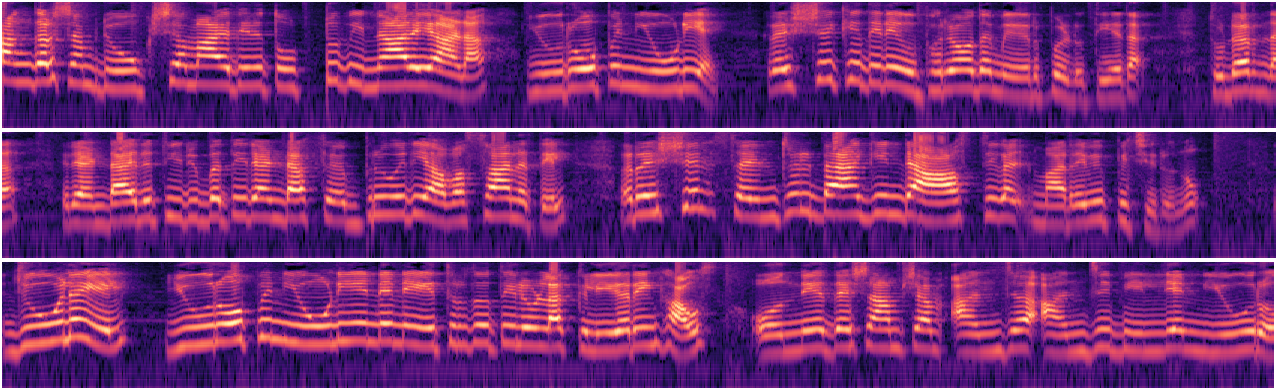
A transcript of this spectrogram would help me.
സംഘർഷം രൂക്ഷമായതിന് തൊട്ടു പിന്നാലെയാണ് യൂറോപ്യൻ യൂണിയൻ റഷ്യക്കെതിരെ ഉപരോധം ഏർപ്പെടുത്തിയത്. തുടർന്ന് രണ്ടായിരത്തി ഇരുപത്തിരണ്ട് ഫെബ്രുവരി അവസാനത്തിൽ റഷ്യൻ സെൻട്രൽ ബാങ്കിന്റെ ആസ്തികൾ മരവിപ്പിച്ചിരുന്നു. ജൂലൈയിൽ യൂറോപ്യൻ യൂണിയന്റെ നേതൃത്വത്തിലുള്ള ക്ലിയറിംഗ് ഹൗസ് ഒന്നേ ദശാംശം അഞ്ച് അഞ്ച് ബില്യൺ യൂറോ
